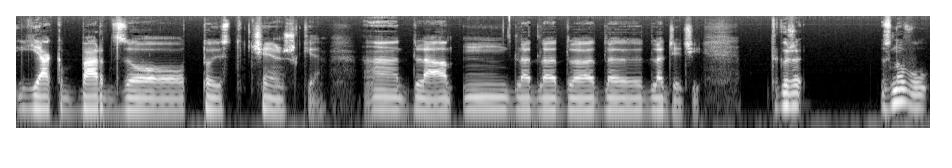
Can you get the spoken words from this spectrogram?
jak bardzo to jest ciężkie a, dla, mm, dla, dla, dla, dla, dla dzieci. Tylko, że znowu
